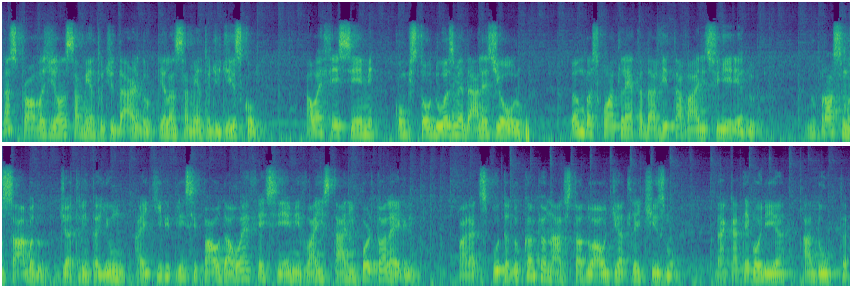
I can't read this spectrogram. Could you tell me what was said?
Nas provas de lançamento de dardo e lançamento de disco, a UFSM conquistou duas medalhas de ouro, ambas com o atleta Davi Tavares Figueiredo. No próximo sábado, dia 31, a equipe principal da UFSM vai estar em Porto Alegre para a disputa do Campeonato Estadual de Atletismo, na categoria adulta.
